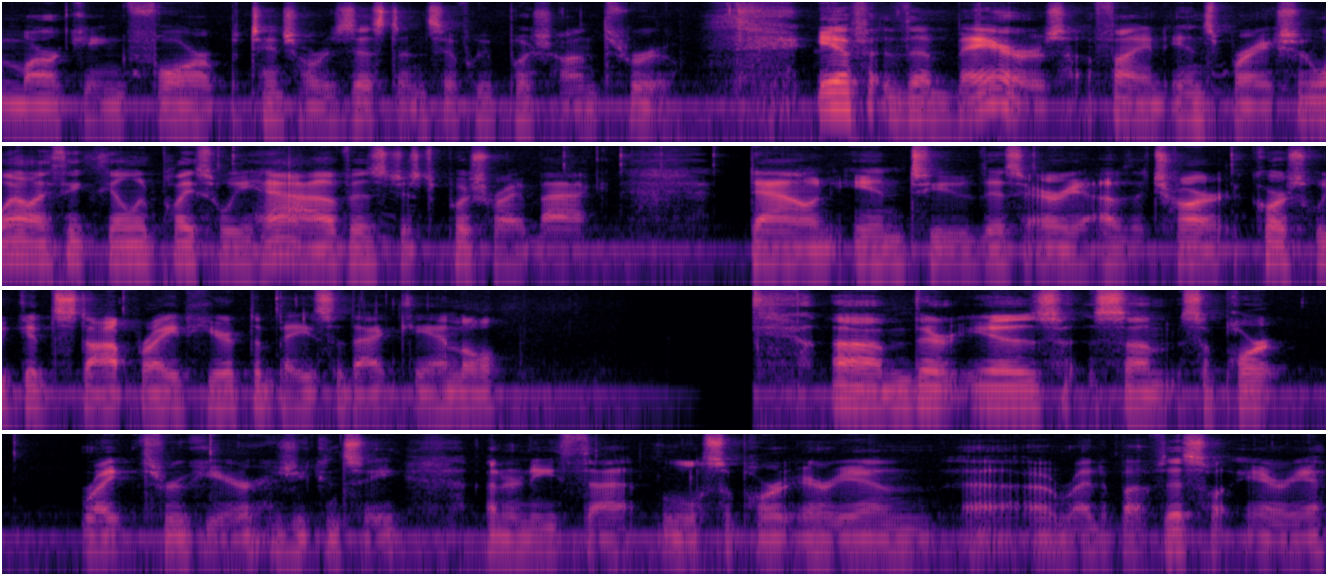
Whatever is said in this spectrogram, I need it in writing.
marking for potential resistance if we push on through. If the bears find inspiration, well, I think the only place we have is just to push right back down into this area of the chart. Of course, we could stop right here at the base of that candle. Um, there is some support right through here, as you can see, underneath that little support area and uh, right above this area.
